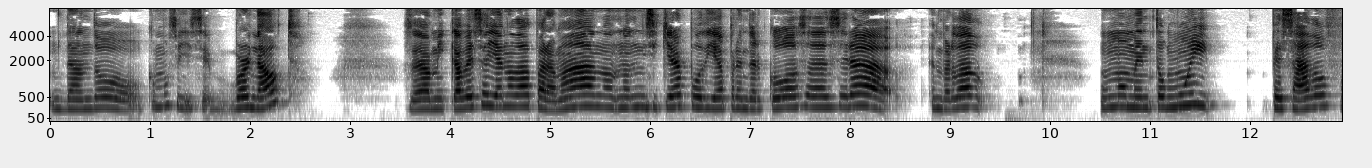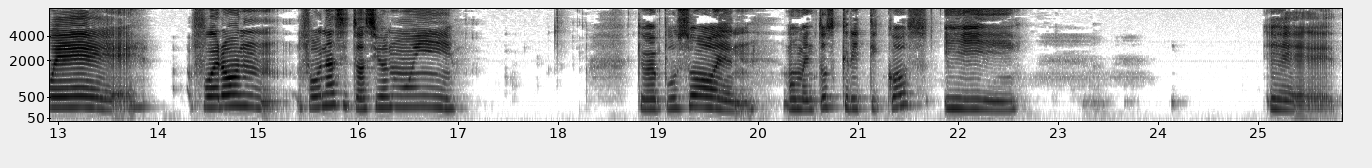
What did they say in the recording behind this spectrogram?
dando, ¿cómo se dice? Burnout. O sea, mi cabeza ya no daba para más, no, ni siquiera podía aprender cosas. Era, en verdad, un momento muy pesado. Fue, fueron, fue una situación muy que me puso en momentos críticos y eh,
